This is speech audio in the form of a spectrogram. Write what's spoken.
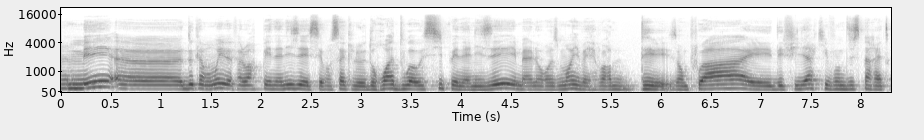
Mm. Mais euh, donc, à un moment, il va falloir pénaliser. C'est pour ça que le droit doit aussi pénaliser. Et malheureusement, il va y avoir des emplois et des filières qui vont disparaître.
